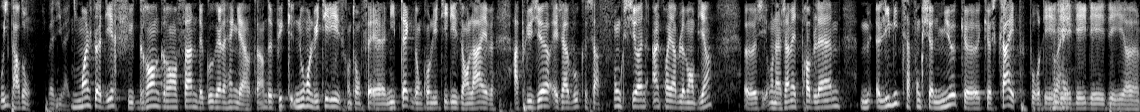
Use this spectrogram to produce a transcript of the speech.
oui, pardon. Vas-y, Mike. Moi, je dois dire que je suis grand, grand fan de Google Hangout. Hein. Depuis que nous, on l'utilise quand on fait euh, Niptech, donc on l'utilise en live à plusieurs, et j'avoue que ça fonctionne incroyablement bien. Euh, on n'a jamais de problème. Limite, ça fonctionne mieux que, que Skype pour des des, des, des, des, euh,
